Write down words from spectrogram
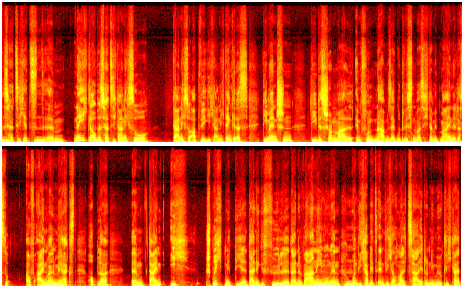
Das hört sich jetzt, ähm, nee, ich glaube, es hört sich gar nicht so, gar nicht so abwegig an. Ich denke, dass die Menschen, die das schon mal empfunden haben, sehr gut wissen, was ich damit meine. Dass du auf einmal merkst, hoppla, ähm, dein Ich spricht mit dir, deine Gefühle, deine Wahrnehmungen und ich habe jetzt endlich auch mal Zeit und die Möglichkeit,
